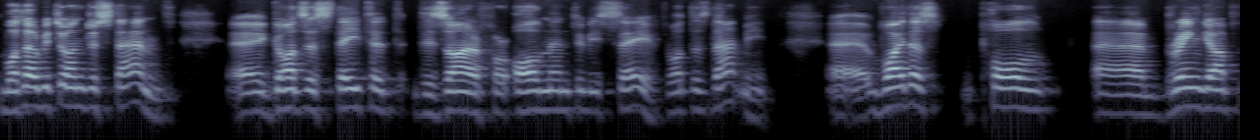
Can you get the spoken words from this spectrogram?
What are we to understand? Uh, God's stated desire for all men to be saved. What does that mean? Uh, why does Paul uh, bring up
